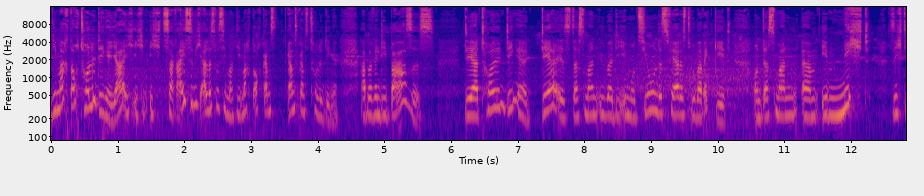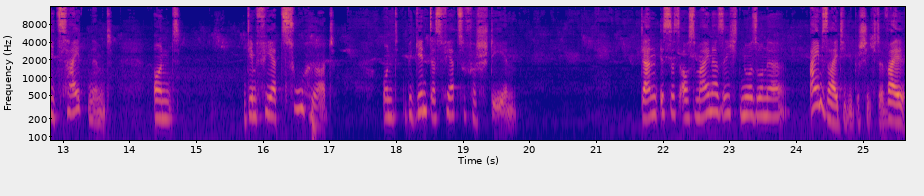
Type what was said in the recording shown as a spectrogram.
die macht auch tolle Dinge. Ja, ich, ich, ich zerreiße nicht alles, was sie macht. Die macht auch ganz, ganz, ganz tolle Dinge. Aber wenn die Basis der tollen Dinge der ist, dass man über die Emotionen des Pferdes drüber weggeht und dass man ähm, eben nicht sich die Zeit nimmt und dem Pferd zuhört und beginnt das Pferd zu verstehen, dann ist es aus meiner Sicht nur so eine einseitige Geschichte, weil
